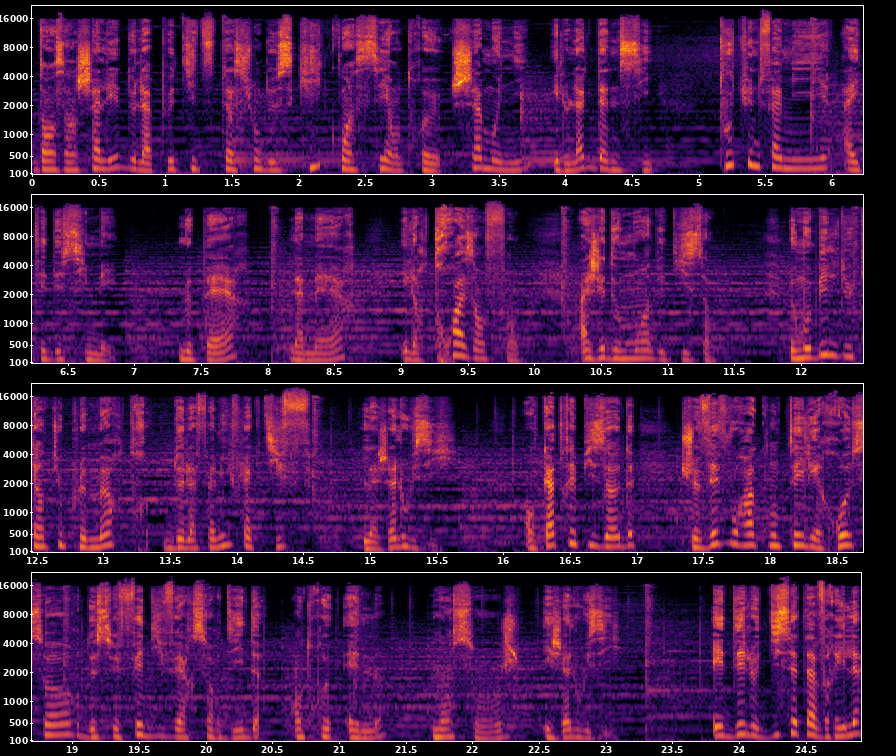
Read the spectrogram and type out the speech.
dans un chalet de la petite station de ski coincée entre Chamonix et le lac d'Annecy, toute une famille a été décimée. Le père, la mère et leurs trois enfants, âgés de moins de 10 ans le mobile du quintuple meurtre de la famille Flactif, la jalousie. En quatre épisodes, je vais vous raconter les ressorts de ce fait divers sordide entre haine, mensonge et jalousie. Et dès le 17 avril,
